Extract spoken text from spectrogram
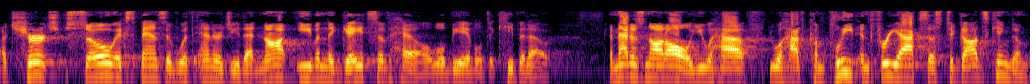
A church so expansive with energy that not even the gates of hell will be able to keep it out. And that is not all. You have, you will have complete and free access to God's kingdom.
